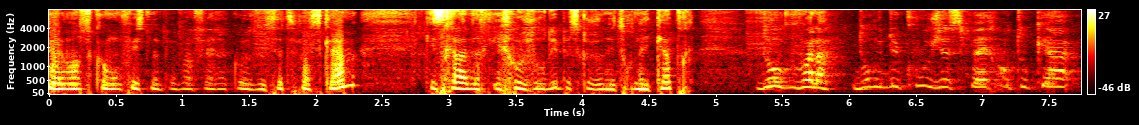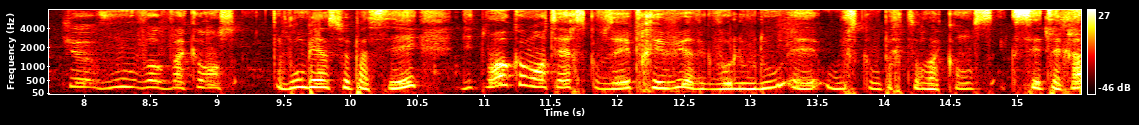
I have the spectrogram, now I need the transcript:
Ce que mon fils ne peut pas faire à cause de cette face cam, qui sera la dernière aujourd'hui parce que j'en ai tourné quatre. Donc voilà, donc du coup j'espère en tout cas que vous, vos vacances vont bien se passer. Dites-moi en commentaire ce que vous avez prévu avec vos loulous et où est-ce que vous partez en vacances, etc.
